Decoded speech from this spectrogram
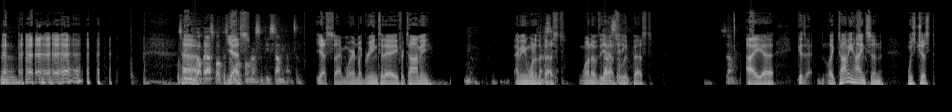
Well, speaking Uh, about basketball, because yes. local, rest in peace, Tommy Heinsohn. yes, I'm wearing my green today for Tommy. Yeah. I mean, one of the best. One of the absolute best. So I because like Tommy Heinsohn was just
